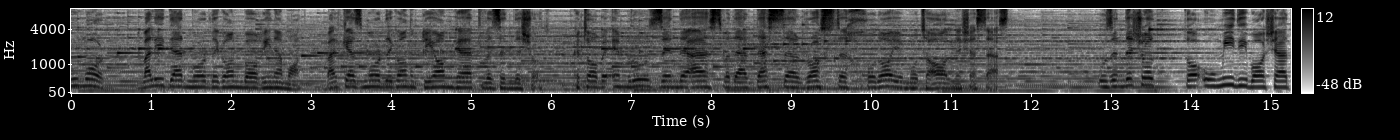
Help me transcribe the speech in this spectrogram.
او مرد ولی در مردگان باقی نماند بلکه از مردگان قیام کرد و زنده شد. کتاب امروز زنده است و در دست راست خدای متعال نشسته است. او زنده شد تا امیدی باشد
